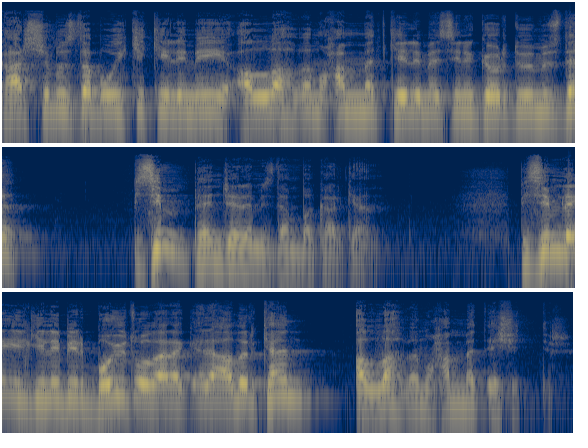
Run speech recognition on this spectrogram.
karşımızda bu iki kelimeyi Allah ve Muhammed kelimesini gördüğümüzde, bizim penceremizden bakarken, bizimle ilgili bir boyut olarak ele alırken, Allah ve Muhammed eşittir.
